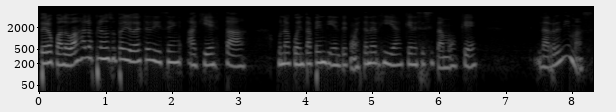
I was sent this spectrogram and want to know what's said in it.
Pero cuando vas a los planos superiores te dicen, aquí está una cuenta pendiente con esta energía que necesitamos que la redimas.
